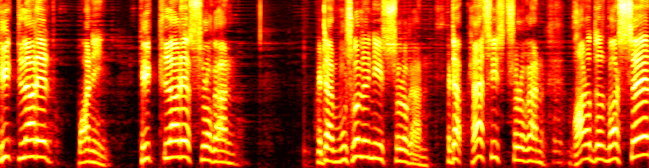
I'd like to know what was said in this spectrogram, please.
হিটলারের বাণী, হিটলারের স্লোগান। এটা মুসলিনীর স্লোগান, এটা ফ্যাসিস্ট স্লোগান, ভারতবর্ষের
